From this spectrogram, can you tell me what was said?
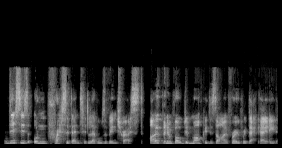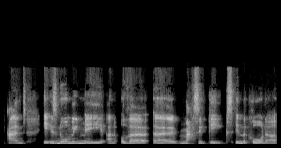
this is unprecedented levels of interest. I've been involved in market design for over a decade, and it is normally me and other uh, massive geeks in the corner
